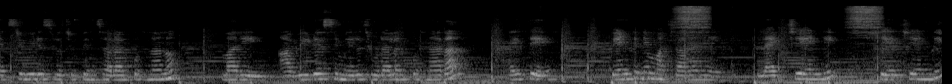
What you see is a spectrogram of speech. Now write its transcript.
నెక్స్ట్ వీడియోస్లో చూపించాలనుకుంటున్నాను. మరి ఆ వీడియోస్ని మీరు చూడాలనుకుంటున్నారా? అయితే వెంటనే మా ఛానల్ని లైక్ చేయండి షేర్ చేయండి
